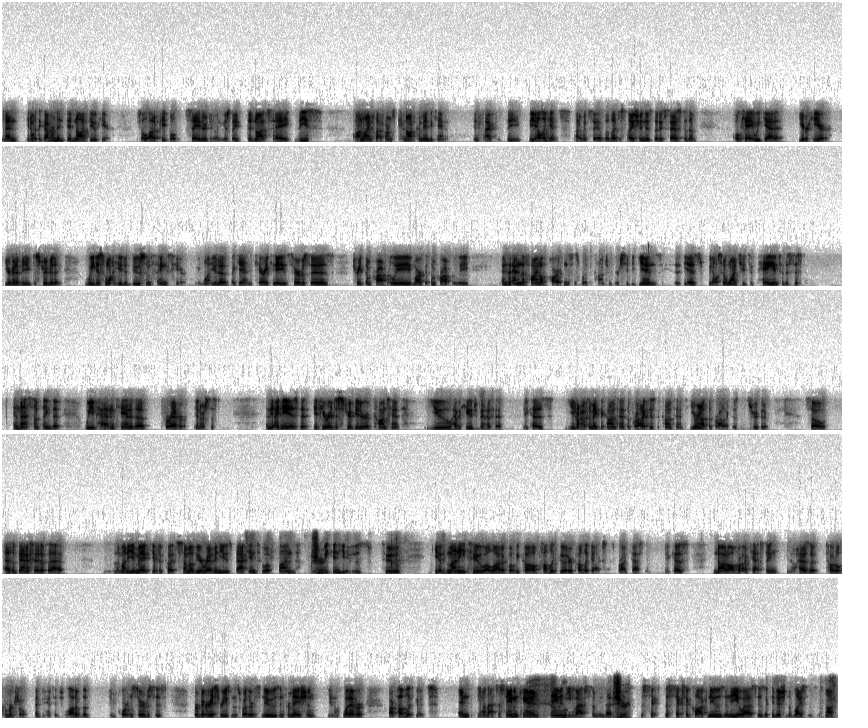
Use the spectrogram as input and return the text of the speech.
And, you know, what the government did not do here, which a lot of people say they're doing, is they did not say these online platforms cannot come into Canada. In fact, the, the elegance, I would say, of the legislation is that it says to them, okay, we get it. You're here. You're going to be distributing. We just want you to do some things here. We want you to, again, carry Canadian services, treat them properly, market them properly. And then the final part, and this is where the controversy begins, is we also want you to pay into the system. And that's something that we've had in Canada forever in our system. And the idea is that if you're a distributor of content, you have a huge benefit because you don't have to make the content. The product is the content. You're not the product as the distributor. So, as a benefit of that, the money you make, you have to put some of your revenues back into a fund sure. we can use to give money to a lot of what we call public good or public access broadcasting because not all broadcasting you know, has a total commercial advantage. A lot of the important services, for various reasons, whether it's news, information, you know, whatever, are public goods. And you know that's the same in Canada. It's the same in the U.S. I mean, the, sure. The six six o'clock news in the U.S. is a condition of license. It's not.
